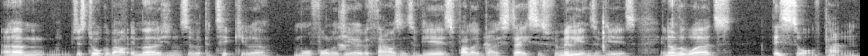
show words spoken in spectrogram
um, just talk about emergence of a particular morphology over thousands of years, followed by stasis for millions of years. In other words, this sort of pattern.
